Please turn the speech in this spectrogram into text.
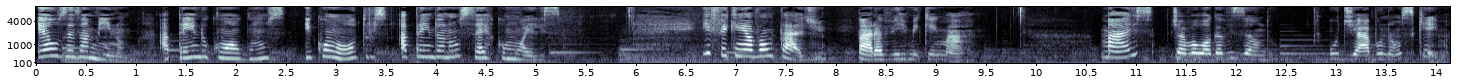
Eu os examino, aprendo com alguns e com outros aprendo a não ser como eles. E fiquem à vontade para vir me queimar. Mas já vou logo avisando: o diabo não se queima.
